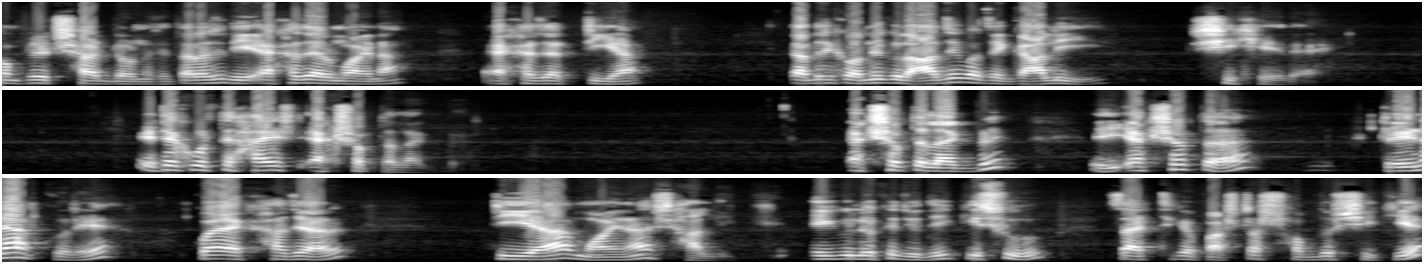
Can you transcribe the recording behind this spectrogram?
কমপ্লিট শাটডাউন আছে, তারা যদি এক হাজার ময়না, এক হাজার টিয়া, তাদেরকে অনেকগুলো আজে বাজে গালি শিখিয়ে দেয়। এটা করতে হাইয়েস্ট এক সপ্তাহ লাগবে। এক সপ্তাহ লাগবে, এই এক সপ্তাহ ট্রেন আপ করে কয়েক হাজার টিয়া, ময়না, শালিক এইগুলোকে যদি কিছু চার থেকে পাঁচটা শব্দ শিখিয়ে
